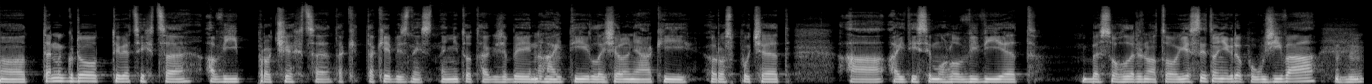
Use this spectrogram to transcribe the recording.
eh, ten, kdo ty věci chce a ví, proč je chce, tak, tak je biznis. Není to tak, že by na mm-hmm. IT ležel nějaký rozpočet a IT si mohlo vyvíjet bez ohledu na to, jestli to někdo používá, mm-hmm.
